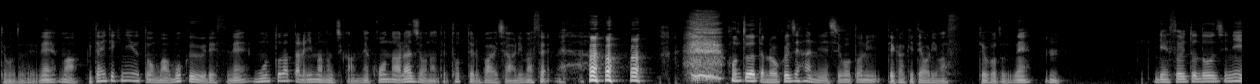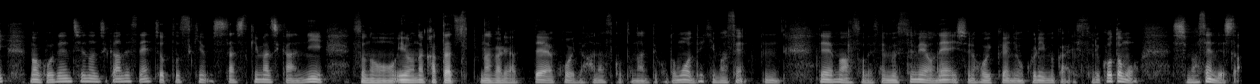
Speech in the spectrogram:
ということでね、まあ具体的に言うと、まあ僕ですね、本当だったら今の時間ね、こんなラジオなんて撮ってる場合じゃありません。本当だったら6時半にね、仕事に出かけております。ということでね、うん。でそれと同時に、まあ、午前中の時間ですね。ちょっとした隙間時間にそのいろんな方とつながり合って声で話すことなんてこともできません、うん、でまあそうですね。娘をね一緒に保育園に送り迎えすることもしませんでした。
